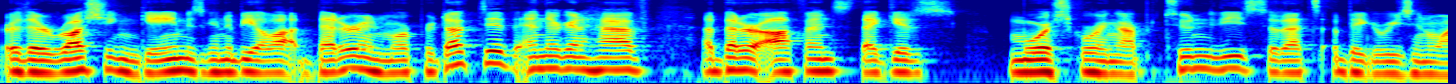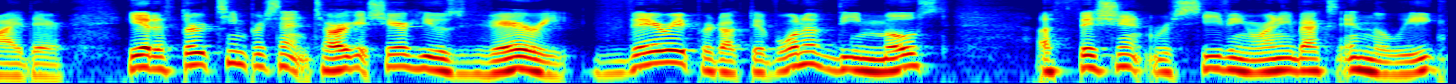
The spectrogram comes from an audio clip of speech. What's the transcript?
or their rushing game is going to be a lot better and more productive, and they're going to have a better offense that gives more scoring opportunities. So that's a big reason why there. He had a 13% target share. He was very, very productive. One of the most efficient receiving running backs in the league.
